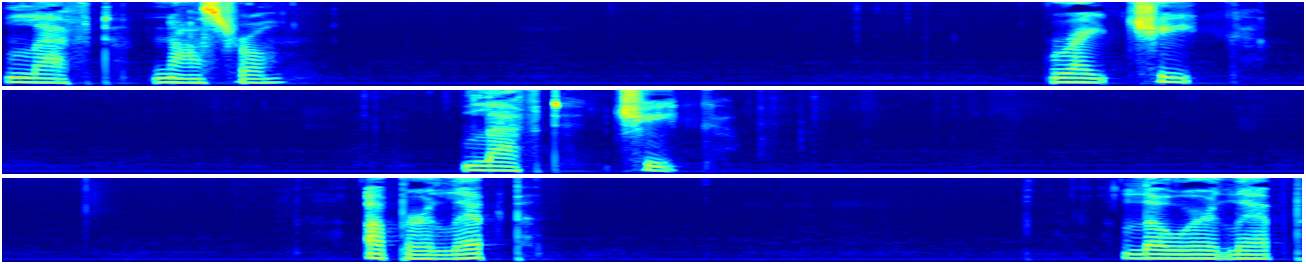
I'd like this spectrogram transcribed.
left nostril, right cheek, left cheek. Upper lip, lower lip,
